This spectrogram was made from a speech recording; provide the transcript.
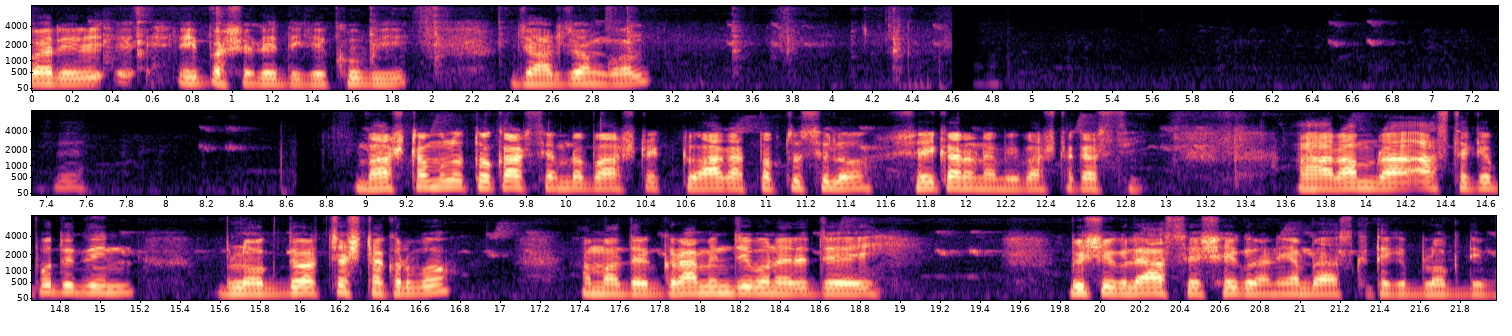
বাড়ির এই পাশের এদিকে খুবই জার জঙ্গল। বাসটা মূলত কাটছি, আমরা বাঁশটা একটু আঘাতপ্রাপ্ত ছিল, সেই কারণে আমি বাঁশটা কাটছি। আর আমরা আজ থেকে প্রতিদিন ব্লগ দেওয়ার চেষ্টা করব। আমাদের গ্রামীণ জীবনের যে বিষয়গুলো আছে, সেগুলো নিয়ে আমরা আজকে থেকে ব্লগ দিব।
